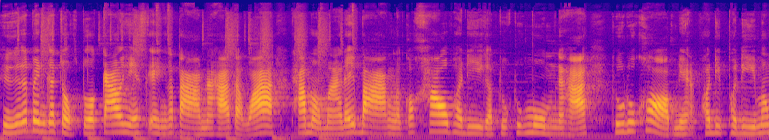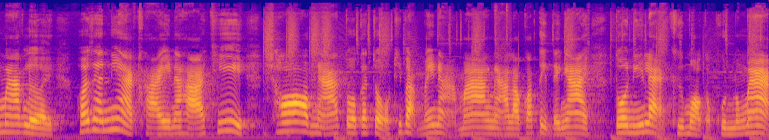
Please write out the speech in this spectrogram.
ถึงจะเป็นกระจกตัว 9H เองก็ตามนะคะ แต่ว่าทำออกมาได้บางแล้วก็เข้าพอดีกับทุกๆมุมนะคะ ทุกๆขอบเนี่ยพอดิบพอดีมากๆเลย เพราะฉะนั้นเนี่ยใครนะคะที่ชอบนะตัวกระจกที่แบบไม่หนามากนะแล้วก็ติดได้ง่าย ตัวนี้แหละคือเหมาะกับคุณมาก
